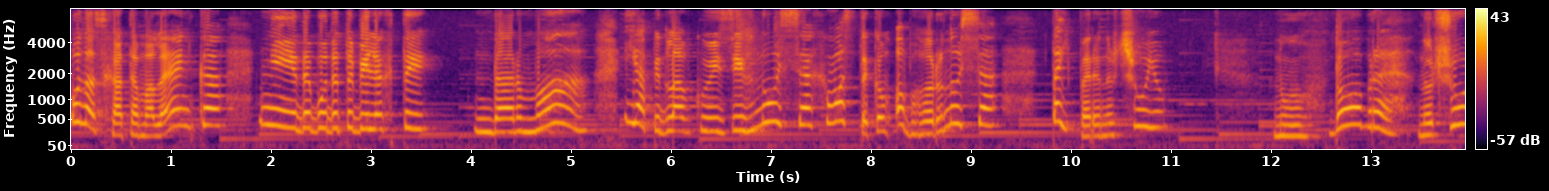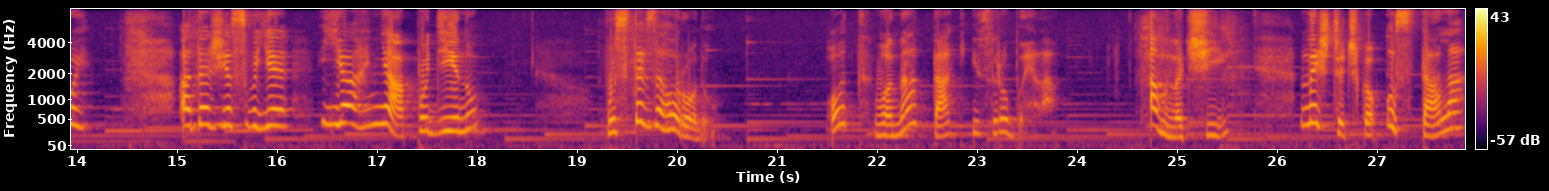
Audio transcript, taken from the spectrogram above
у нас хата маленька, ніде буде тобі лягти. Дарма, я під лавкою зігнуся, хвостиком обгорнуся та й переночую. Ну, добре, ночуй. А де ж я своє ягня подіну? Пустив загороду. От вона так і зробила. А вночі нищечком устала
